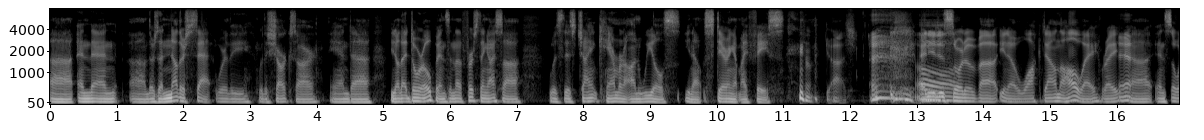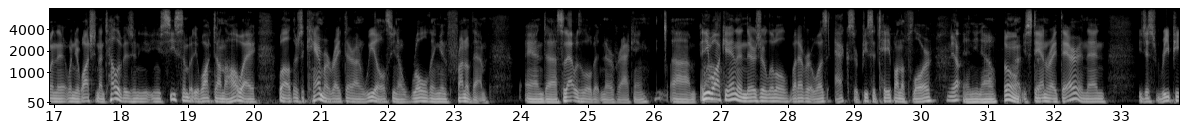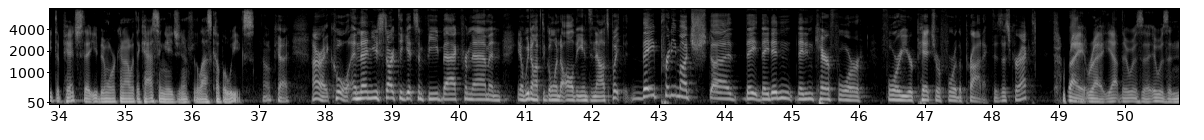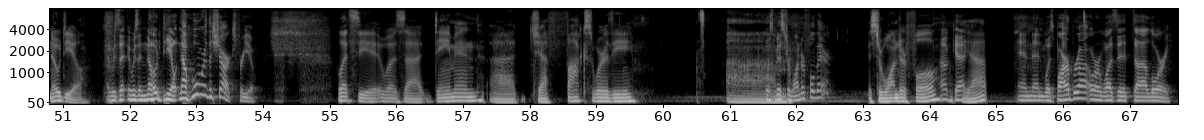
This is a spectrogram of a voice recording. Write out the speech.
uh, and then um, there's another set where the where the sharks are, and uh, you know that door opens, and the first thing I saw was this giant camera on wheels, you know, staring at my face, Gosh. and you just sort of uh, you know walk down the hallway, right? Yeah. Uh, and so when the, when you're watching on television, you, you see somebody walk down the hallway. Well, there's a camera right there on wheels, you know, rolling in front of them. And uh, so that was a little bit nerve wracking. Um, and you walk in, and there's your little whatever it was X or piece of tape on the floor. Yep. And you know, boom, you stand right there, and then you just repeat the pitch that you've been working on with the casting agent for the last couple of weeks. Okay. All right, cool. And then you start to get some feedback from them and you know, we don't have to go into all the ins and outs, but they pretty much uh, they they didn't they didn't care for for your pitch or for the product. Is this correct? Right, right. Yeah, there was a it was a no deal. It was a, it was a no deal. Now, who were the sharks for you? Let's see. It was uh, Daymond, uh, Jeff Foxworthy, um, Was Mr. Wonderful there? Mr. Wonderful. Okay. Yeah. And then was Barbara or was it uh, Lori?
